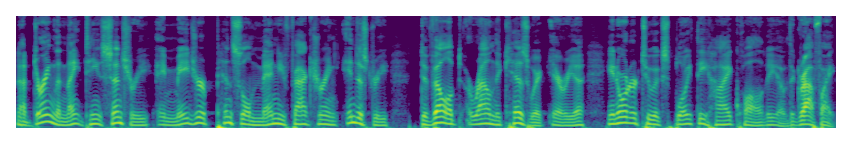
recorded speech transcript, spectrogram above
Now, during the 19th century, a major pencil manufacturing industry developed around the Keswick area in order to exploit the high quality of the graphite.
